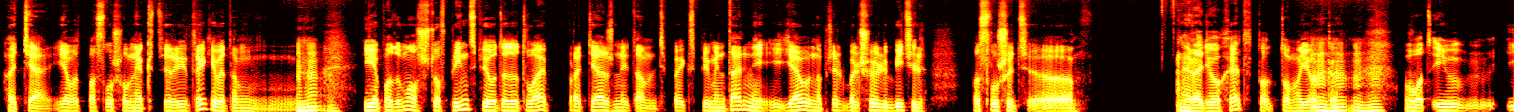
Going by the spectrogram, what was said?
хотя, я вот послушал некоторые треки в этом, Мгм. и я подумал, что, в принципе, вот этот вайб протяжный, там, типа, экспериментальный, и я, например, большой любитель послушать э, Radiohead, то- Тома Йорка. Мгм, мгм. Вот, и, и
